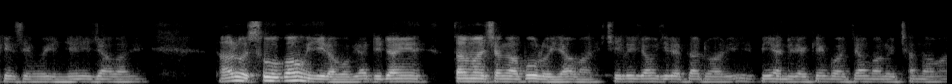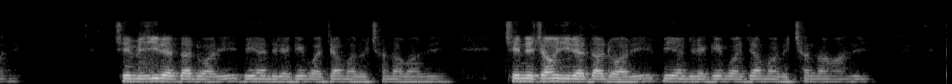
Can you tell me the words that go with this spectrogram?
ကင်းစင်ဝေငြိမ်းကြပါစေဒါတော့ဆိုကောင်းရေးတာပေါ့ဗျာဒီတိုင်းတာမန်ချံကပို့လို့ရပါတယ်ခြေလေးချောင်းရှိတဲ့တတ္တဝါတွေဘေးရနေတဲ့ကင်းကွာကြမ်းပါလို့ချမ်းသာပါစေ ခြေမကြီးတဲ့တ attva တွေဘေးရနေတဲ့ကင်းကွာကြမ်းပါလို့ချမ်းသာပါစေခြေနှချောင်းကြီးတဲ့တ attva တွေဘေးရနေတဲ့ကင်းကွာကြမ်းပါလို့ချမ်းသာပါစေဘ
